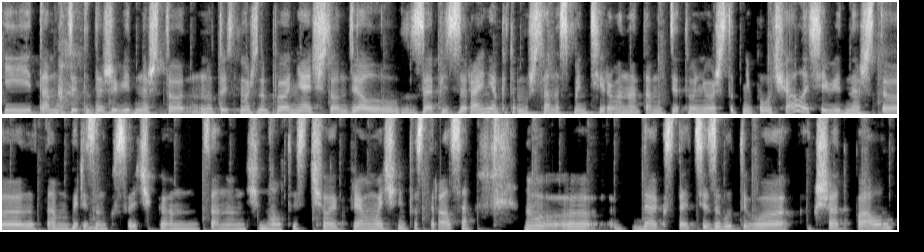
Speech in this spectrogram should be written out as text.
И там где-то даже видно, что... Ну, то есть можно понять, что он делал запись заранее, потому что она смонтирована. Там где-то у него что-то не получалось, и видно, что там вырезан кусочек, он заново начинал. То есть человек прям очень постарался. Ну, э, да, кстати, зовут его Акшат Паул,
